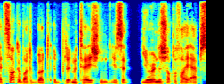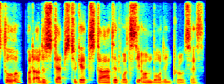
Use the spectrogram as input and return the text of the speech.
Let's talk about about implementation. You said you're in the Shopify App Store. What are the steps to get started? What's the onboarding process?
